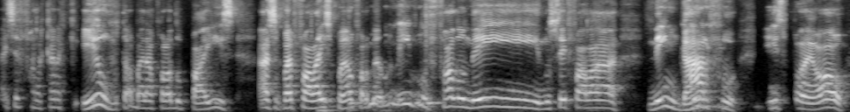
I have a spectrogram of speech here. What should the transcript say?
Aí você fala, cara, eu vou trabalhar fora do país. Ah, você vai falar espanhol? Eu falo, meu, nem, não falo nem, não sei falar nem garfo em espanhol.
